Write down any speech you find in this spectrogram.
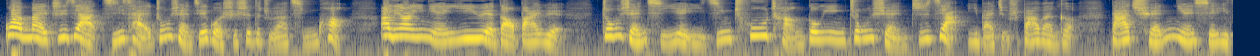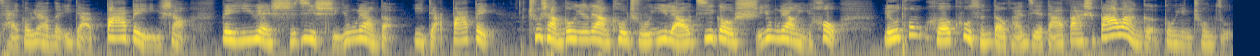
冠脉支架集采中选结果实施的主要情况。二零二一年一月到八月，中选企业已经出厂供应中选支架一百九十八万个，达全年协议采购量的一点八倍以上，为医院实际使用量的一点八倍。出厂供应量扣除医疗机构使用量以后。流通和库存等环节达八十八万个，供应充足。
